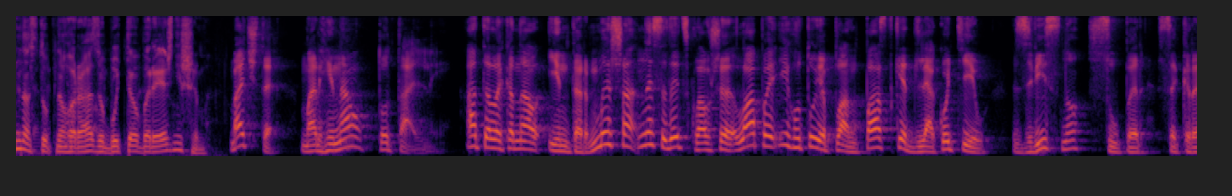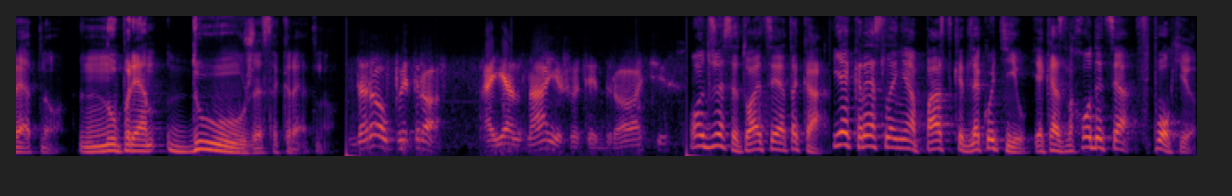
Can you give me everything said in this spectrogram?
Наступного разу будьте обережнішим. Бачите, маргінал тотальний. А телеканал Інтермиша не сидить, склавши лапи і готує план пастки для котів. Звісно, супер секретно. Ну прям дуже секретно. Здоров, Петро. А я знаю, що ти дрочиш. Отже, ситуація така: є креслення пастки для котів, яка знаходиться в Покіо.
